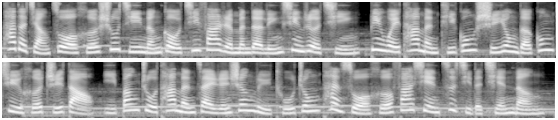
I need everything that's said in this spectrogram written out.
他的讲座和书籍能够激发人们的灵性热情，并为他们提供实用的工具和指导，以帮助他们在人生旅途中探索和发现自己的潜能。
